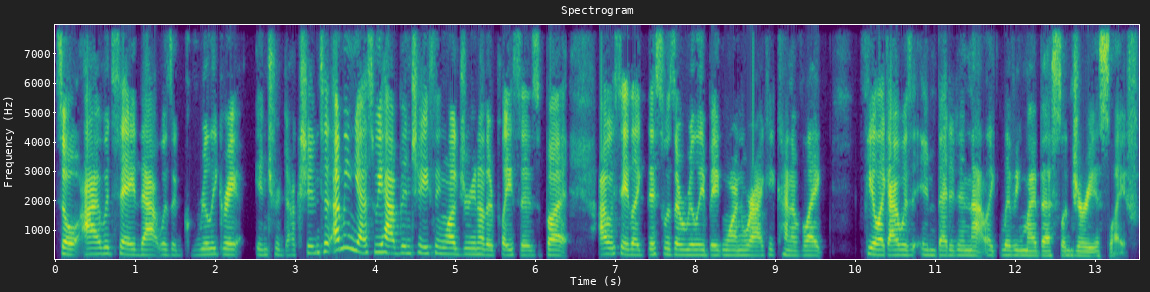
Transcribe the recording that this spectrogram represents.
So I would say that was a really great introduction to I mean, yes, we have been chasing luxury in other places, but I would say like this was a really big one where I could kind of like feel like I was embedded in that, like living my best luxurious life.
